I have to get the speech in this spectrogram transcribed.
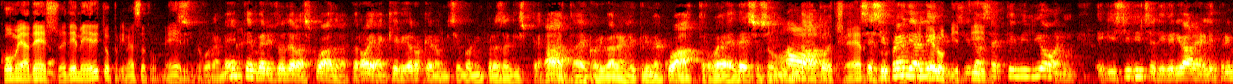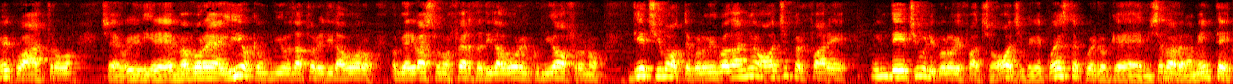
come adesso ed è merito, prima è stato un merito. Sicuramente è merito della squadra, però è anche vero che non mi sembra un'impresa disperata, ecco, arrivare nelle prime quattro. Eh. Adesso se, il mandato, certo, se si prende Allegri, si dà 7 milioni e gli si dice devi arrivare nelle prime quattro, cioè voglio dire, ma vorrei io che un mio datore di lavoro o mi arrivasse un'offerta di lavoro in cui mi offrono 10 volte quello che guadagno oggi per fare un decimo di quello che faccio oggi, perché questo è quello che è. mi sembra veramente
